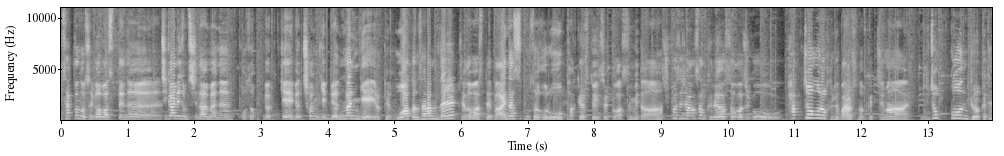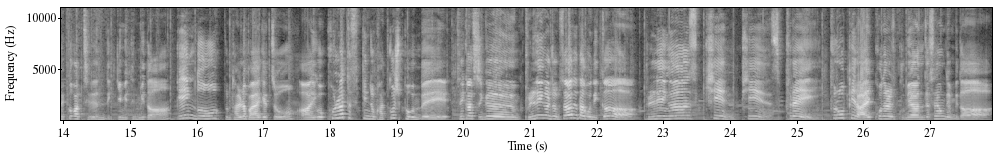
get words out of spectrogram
이 사건도 제가 봤을 때는 시간이 좀 지나면은 보석 몇 개, 몇 천 개, 몇만 개 이렇게 모았던 사람들 제가 봤을 때 마이너스 보석으로 바뀔 수도 있을 것 같습니다. 슈퍼셀이 항상 그래왔어가지고 확정으로 그렇게 말할 수는 없겠지만 무조건 그렇게 될 것 같은 느낌이 듭니다. 게임도 좀 달려봐야겠죠. 아 이거 콜라트 스킨 좀 갖고 싶어 근데 제가 지금 블링을 좀 써야 되다 보니까 블링은 스킨, 핀, 스프레이, 프로필 아이콘을 구매하는데 사용됩니다.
